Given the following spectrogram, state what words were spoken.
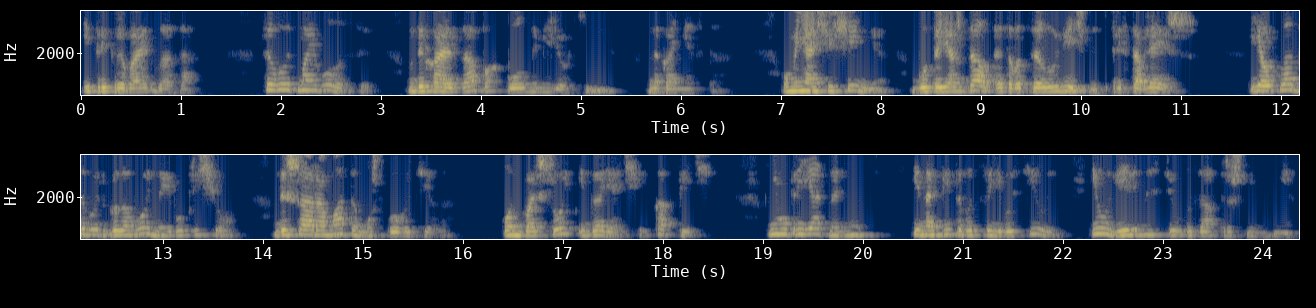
и прикрывает глаза целует мои волосы, вдыхая запах полными легкими. Наконец-то. У меня ощущение, будто я ждал этого целую вечность, представляешь? Я укладываюсь головой на его плечо, дыша ароматом мужского тела. Он большой и горячий, как печь. К нему приятно льнуть и напитываться его силой и уверенностью в завтрашнем дне.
